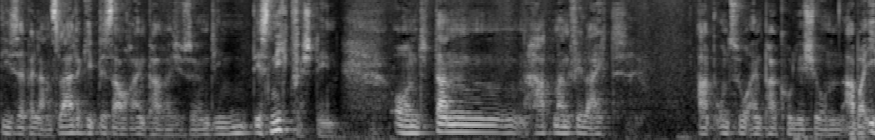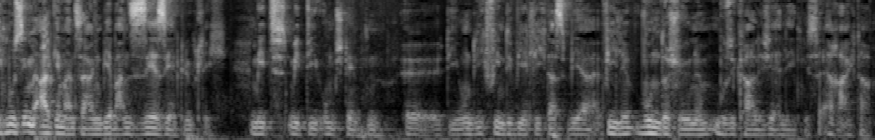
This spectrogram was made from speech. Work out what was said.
diese Balance. Leider gibt es auch ein paar Regisseure, die das nicht verstehen. Und dann hat man vielleicht ab und zu ein paar Kollisionen. Aber ich muss im Allgemeinen sagen, wir waren sehr, sehr glücklich mit, mit den Umständen. Äh, die, und ich finde wirklich, dass wir viele wunderschöne musikalische Erlebnisse erreicht haben.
